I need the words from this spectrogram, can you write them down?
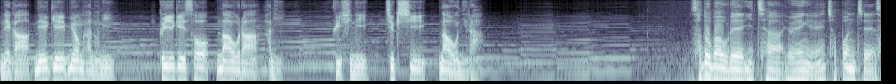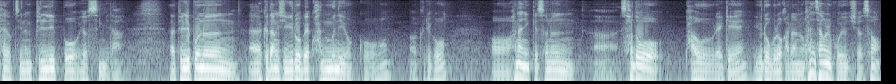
내가 내게 명하노니 그에게서 나오라 하니 귀신이 즉시 나오니라. 사도 바울의 2차 여행의 첫 번째 사역지는 빌립보였습니다. 아, 빌립보는 아, 그 당시 유럽의 관문이었고 어, 그리고 어, 하나님께서는 아, 사도 바울에게 유럽으로 가라는 환상을 보여주셔서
